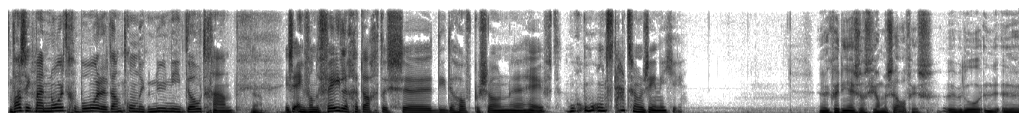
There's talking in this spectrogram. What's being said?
Was ik maar nooit geboren, dan kon ik nu niet doodgaan. Ja. Is een van de vele gedachten uh, die de hoofdpersoon uh, heeft. Hoe, hoe ontstaat zo'n zinnetje? Ik weet niet eens of het van mezelf is. Ik bedoel, uh,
